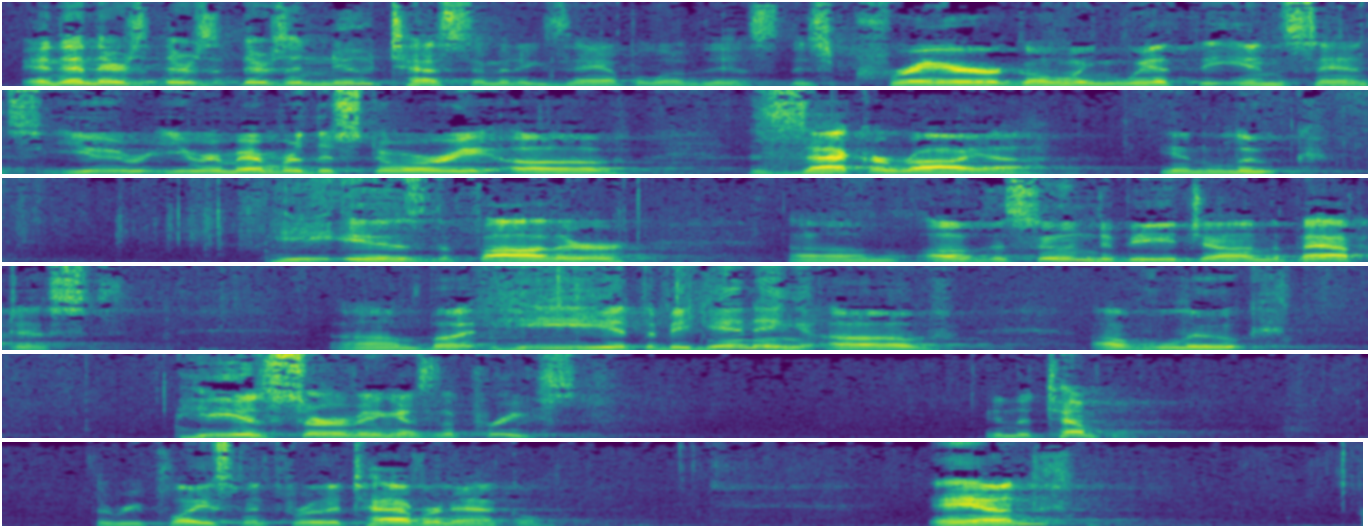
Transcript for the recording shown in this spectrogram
And then there's, there's, there's a New Testament example of this, this prayer going with the incense. You, you remember the story of Zechariah in Luke. He is the father um, of the soon to be John the Baptist. Um, but he, at the beginning of, of Luke, he is serving as the priest in the temple, the replacement for the tabernacle. And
